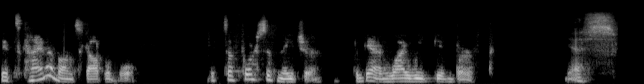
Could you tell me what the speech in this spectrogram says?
it's kind of unstoppable it's a force of nature. Again, why we give birth. Yes.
